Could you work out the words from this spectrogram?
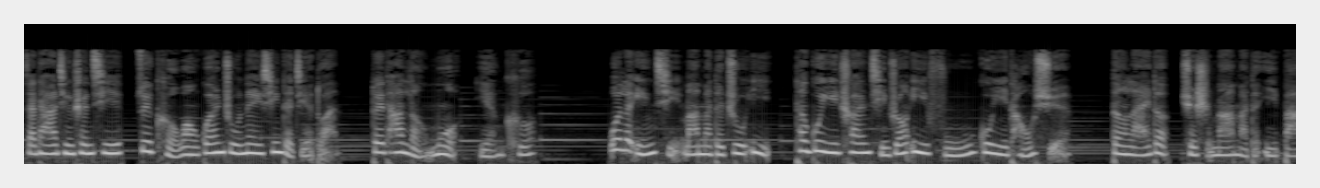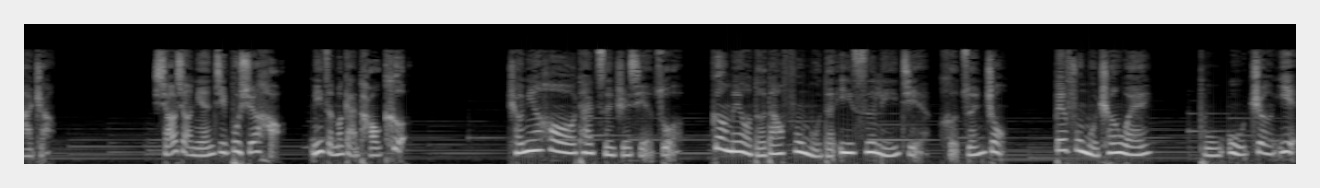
在他青春期最渴望关注内心的阶段，对他冷漠严苛。为了引起妈妈的注意，他故意穿奇装异服，故意逃学，等来的却是妈妈的一巴掌。小小年纪不学好，你怎么敢逃课？成年后，他辞职写作，更没有得到父母的一丝理解和尊重，被父母称为“不务正业”。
